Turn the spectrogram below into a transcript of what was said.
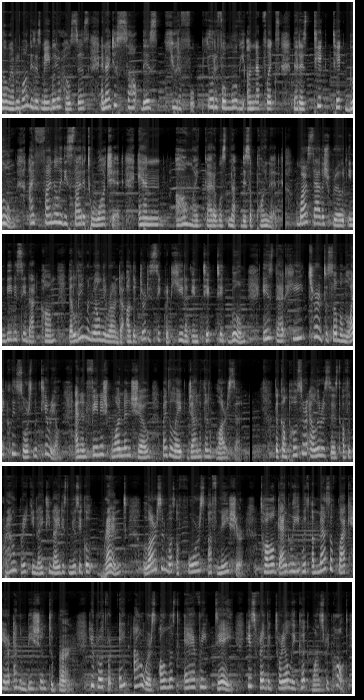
Hello, everyone. This is Mabel, your hostess, and I just saw this beautiful, beautiful movie on Netflix that is Tick Tick Boom. I finally decided to watch it, and oh my god, I was not disappointed. Mark Savage wrote in BBC.com that Lin Manuel Miranda on the dirty secret hidden in Tick Tick Boom is that he turned to some unlikely source material, an unfinished one man show by the late Jonathan Larson. The composer and lyricist of the groundbreaking 1990s musical Rent, Larson was a force of nature, tall, gangly, with a mess of black hair and ambition to burn. He wrote for eight hours almost every day, his friend Victoria Leacock once recalled.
